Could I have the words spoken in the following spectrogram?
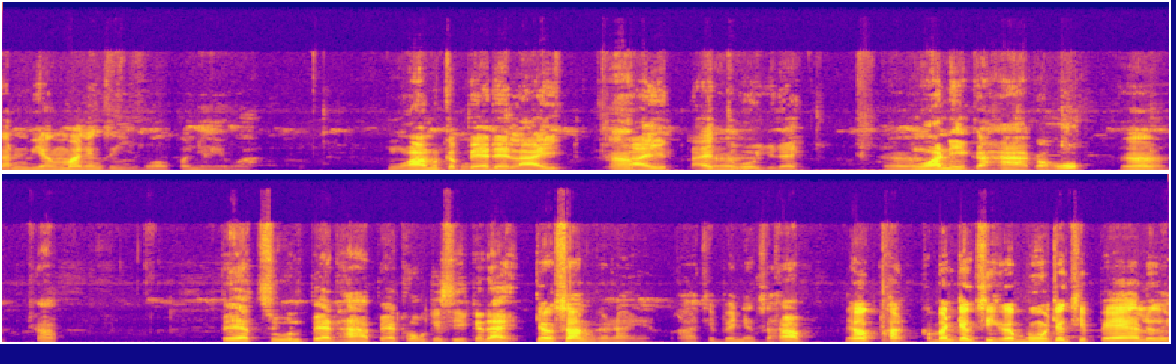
กันเวียงมาจังสี่บ่ก็ใหญ่ว่า หัวมันก็แปลได้หลายครับ หลายหลายตัวอยู่ได้ เออหัวนี่ก็หาก็หกเออแปดศูนย์แปดห้าแปดหกจังสี่ก็ได้ จังสั่นก็ได้อาจจะเป็นจังสั่นครับแล้วคันมันจังสี่กับบูจังสิแปรเลย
